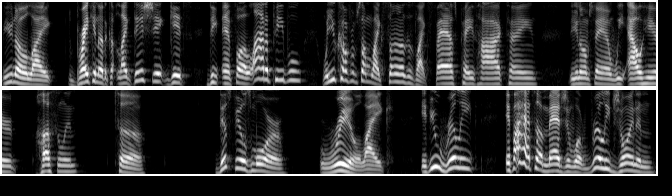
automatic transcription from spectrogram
you know, like breaking of the like this shit gets deep. And for a lot of people, when you come from something like Sons, it's like fast paced, high octane. You know what I'm saying? We out here hustling. To this feels more real. Like if you really, if I had to imagine what really joining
